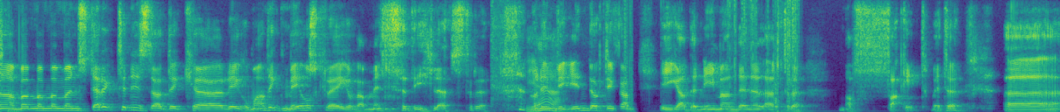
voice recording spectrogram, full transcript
Ja, maar, maar- maar mijn sterkte is dat ik eh, regelmatig mails krijg van mensen die luisteren. Want in het begin dacht ik van, hier gaat er niemand in luisteren. Maar fuck it, weet je. Eh,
